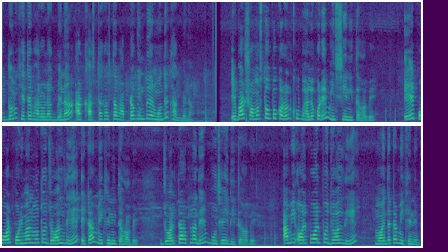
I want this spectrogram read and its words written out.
একদমই খেতে ভালো লাগবে না আর খাস্তা খাস্তা ভাবটাও কিন্তু এর মধ্যে থাকবে না। এবার সমস্ত উপকরণ খুব ভালো করে মিশিয়ে নিতে হবে। এরপর পরিমাণ মতো জল দিয়ে এটা মেখে নিতে হবে। জলটা আপনাদের বুঝেই দিতে হবে। আমি অল্প অল্প জল দিয়ে ময়দাটা মেখে নেব।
